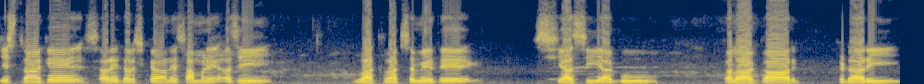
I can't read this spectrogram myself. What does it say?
ਜਿਸ ਤਰ੍ਹਾਂ ਕਿ ਸਾਰੇ ਦਰਸ਼ਕਾਂ ਦੇ ਸਾਹਮਣੇ ਅਸੀਂ ਵੱਖ-ਵੱਖ ਸਮੇਂ ਤੇ ਸਿਆਸੀ ਆਗੂ ਕਲਾਕਾਰ, ਖਿਡਾਰੀ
